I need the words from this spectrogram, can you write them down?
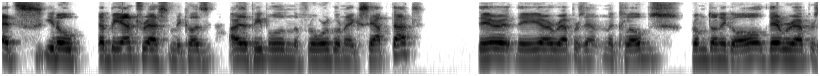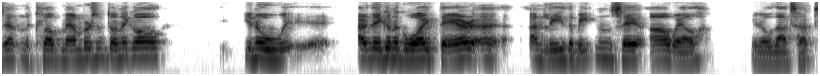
it's you know it'd be interesting because are the people on the floor going to accept that? They're they are representing the clubs from Donegal. They're representing the club members in Donegal. You know, are they going to go out there uh, and leave the meeting and say, "Ah, oh, well, you know, that's it."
